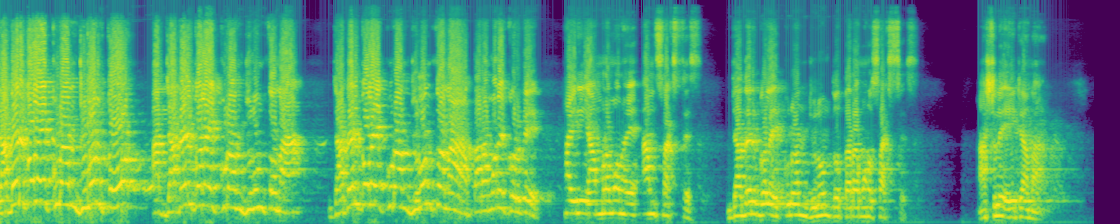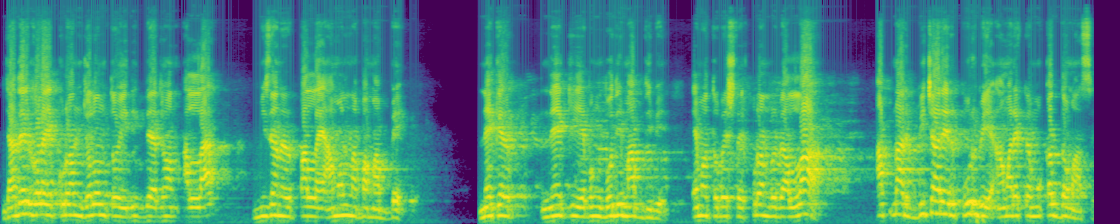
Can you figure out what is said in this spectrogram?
যাদের গলায় কোরআন ঝুলন্ত, আর যাদের গলায় কোরআন ঝুলন্ত না, যাদের গলায় কোরআন ঝুলন্ত না, তারা মনে করবে হাইরি আমরা মনে হয় আনসাকসেস যাদের গলায় কোরআন ঝুলন্ত, তারা মনে সাকসেস আসলে এইটা না। যাদের গলায় কোরআন জ্বলন্ত এই দিক দিয়ে যখন আল্লাহ মিজানের পাল্লায় আমল নাপা মাপবে, নেকের নেকি এবং বদি মাপ দিবে। এমত অবস্থায় কোরআন বলবে, আল্লাহ, আপনার বিচারের পূর্বে আমার একটা মোকদ্দমা আছে।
